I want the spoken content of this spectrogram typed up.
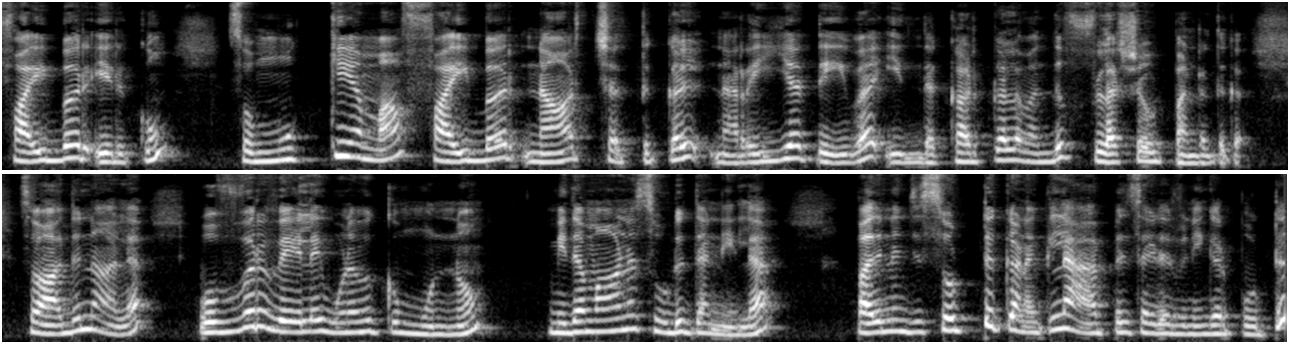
ஃபைபர் இருக்கும். ஸோ முக்கியமாக ஃபைபர் நார் சத்துக்கள் நிறைய தேவை இந்த கற்களை வந்து ஃப்ளஷ் அவுட் பண்ணுறதுக்கு ஸோ அதனால ஒவ்வொரு வேலை உணவுக்கு முன்னும் மிதமான சுடு தண்ணியில் பதினஞ்சு சொட்டு கணக்கில் ஆப்பிள் சைடர் வினிகர் போட்டு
